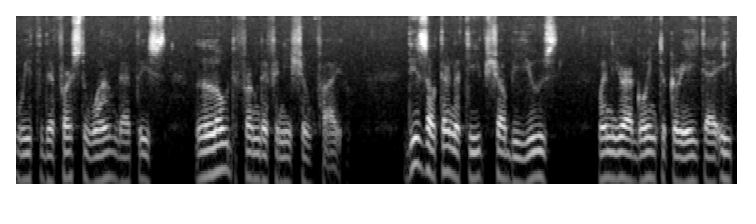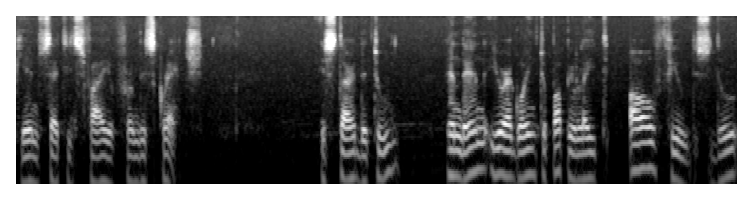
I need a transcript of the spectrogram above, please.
with the first one that is load from definition file. This alternative shall be used when you are going to create a APM settings file from the scratch. Start the tool and then you are going to populate all fields, do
